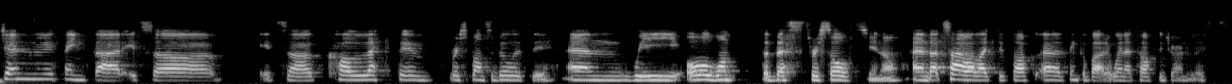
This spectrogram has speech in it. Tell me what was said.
genuinely think that it's a it's a collective responsibility, and we all want the best results, you know. And that's how I like to talk, uh, think about it when I talk to journalists.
